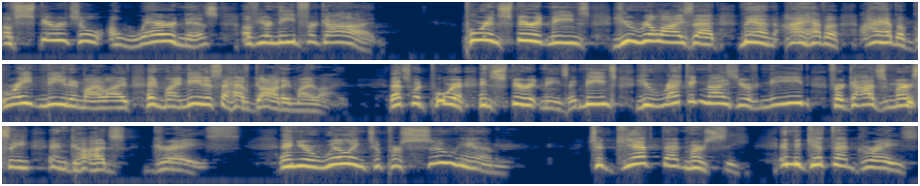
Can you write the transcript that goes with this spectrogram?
of spiritual awareness of your need for God. Poor in spirit means you realize that, man, I have a, I have a great need in my life and my need is to have God in my life. That's what poor in spirit means. It means you recognize your need for God's mercy and God's grace. And you're willing to pursue Him to get that mercy and to get that grace.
